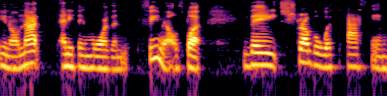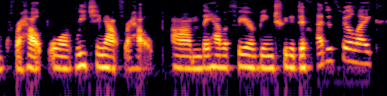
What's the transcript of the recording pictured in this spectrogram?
you know, not anything more than females, but they struggle with asking for help or reaching out for help. Um, they have a fear of being treated different. I just feel like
